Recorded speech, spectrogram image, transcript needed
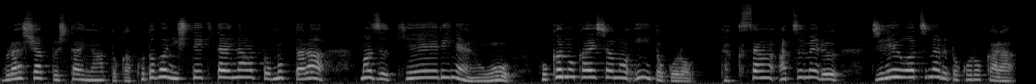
ブラッシュアップしたいなとか言葉にしていきたいなと思ったらまず経営理念を他の会社のいいところたくさん集める事例を集めるところから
